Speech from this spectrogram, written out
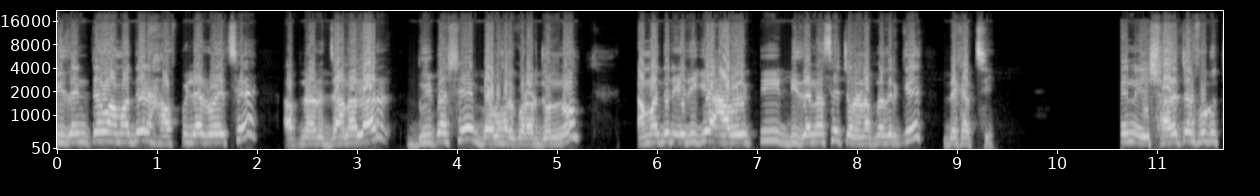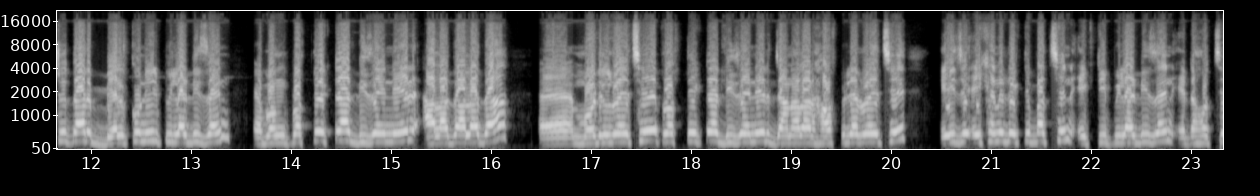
ডিজাইনটাও আমাদের হাফ পিলার রয়েছে আপনার জানালার দুই পাশে ব্যবহার করার জন্য। আমাদের এদিকে আরও একটি ডিজাইন আছে, চলেন আপনাদেরকে দেখাচ্ছি। এই সাড়ে চার ফুট উচ্চতার বেলকনির পিলার ডিজাইন এবং প্রত্যেকটা ডিজাইনের আলাদা আলাদা মডেল রয়েছে, প্রত্যেকটা ডিজাইনের জানালার হাফ পিলার রয়েছে। এই যে এখানে দেখতে পাচ্ছেন একটি পিলার ডিজাইন, এটা হচ্ছে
